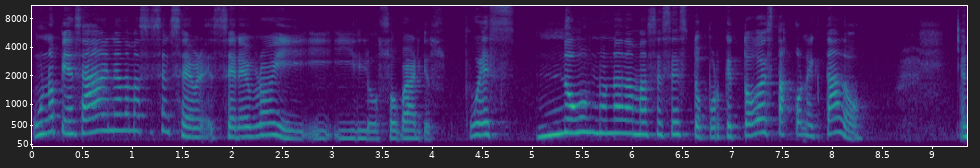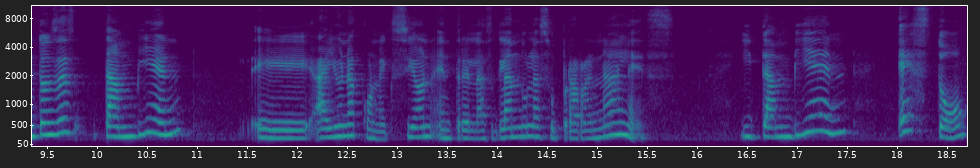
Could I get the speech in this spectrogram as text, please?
uno piensa, ah, nada más es el cerebro y, los ovarios. Pues no, no nada más es esto, porque todo está conectado. Entonces, también eh, hay una conexión entre las glándulas suprarrenales. Y también esto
